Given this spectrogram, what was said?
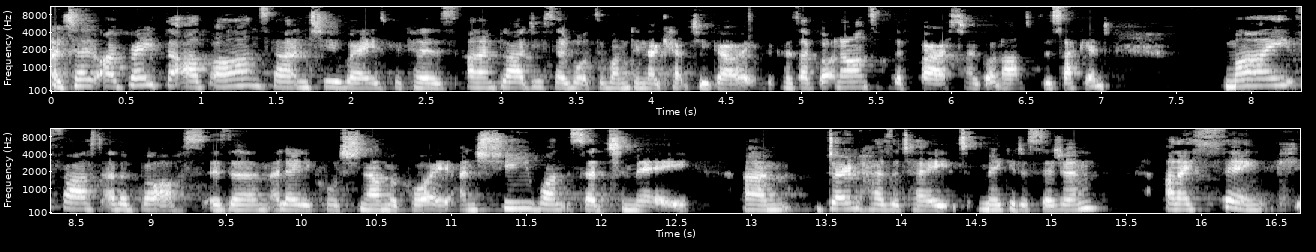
I'd say I break that up. I'll answer that in two ways because, and I'm glad you said what's the one thing that kept you going because I've got an answer for the first and I've got an answer for the second. My first ever boss is um, a lady called Chanel McCoy, and she once said to me, um, "Don't hesitate, make a decision." And I think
